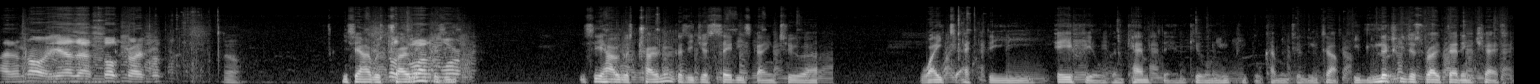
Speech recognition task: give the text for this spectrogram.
I don't know. yeah, had an assault rifle. Oh. You see how he was Got trolling? one 'Cause more. he, you see how he was trolling? Because he just said he's going to uh, wait at the airfield and camp there and kill new people coming to loot up. He literally just wrote that in chat.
